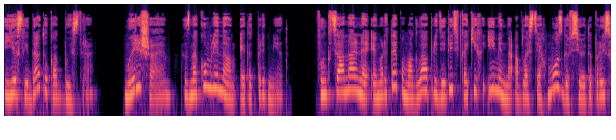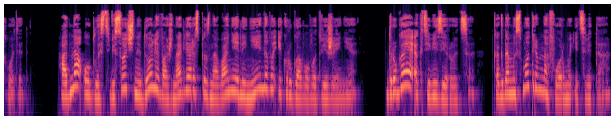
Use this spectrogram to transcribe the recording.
и если да, то как быстро. Мы решаем, знаком ли нам этот предмет. Функциональная МРТ помогла определить, в каких именно областях мозга все это происходит. Одна область височной доли важна для распознавания линейного и кругового движения. Другая активизируется, когда мы смотрим на формы и цвета.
